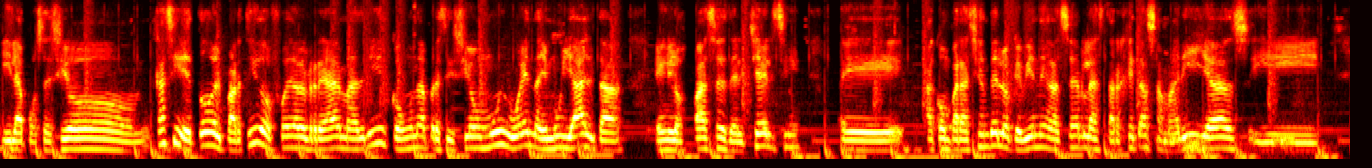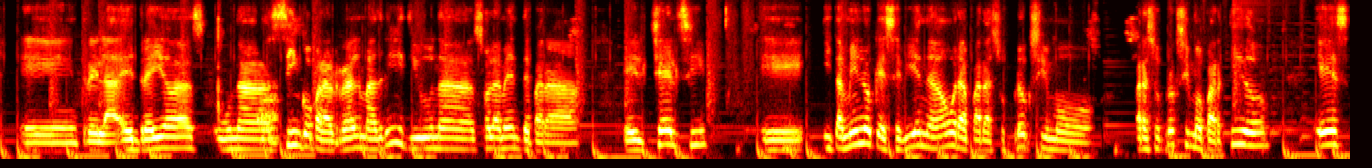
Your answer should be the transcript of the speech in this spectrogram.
y la posesión casi de todo el partido fue del Real Madrid con una precisión muy buena y muy alta en los pases del Chelsea, eh, a comparación de lo que vienen a ser las tarjetas amarillas y eh, entre, la, entre ellas unas cinco para el Real Madrid y una solamente para el Chelsea. y también lo que se viene ahora para su próximo para su próximo partido es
